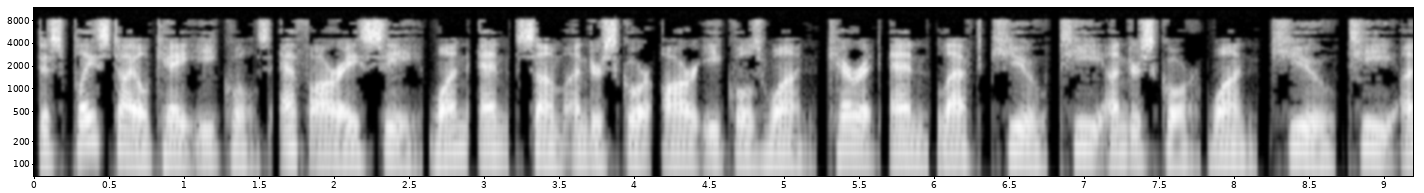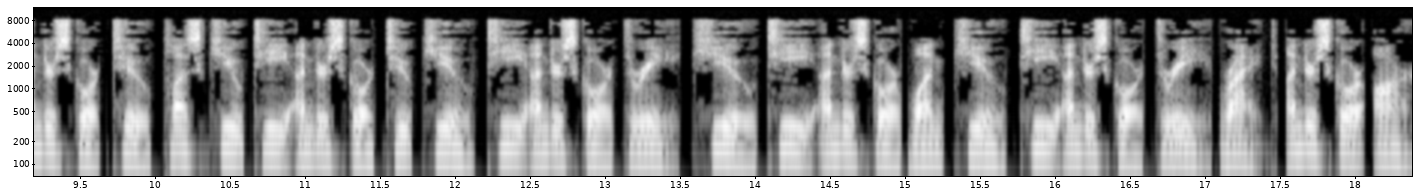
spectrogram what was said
Display style k equals frac 1 n sum underscore r equals 1 caret n left q t underscore 1 q t underscore 2 plus q t underscore 2 q t underscore 3 q t underscore 1 q t underscore 3 right underscore r.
